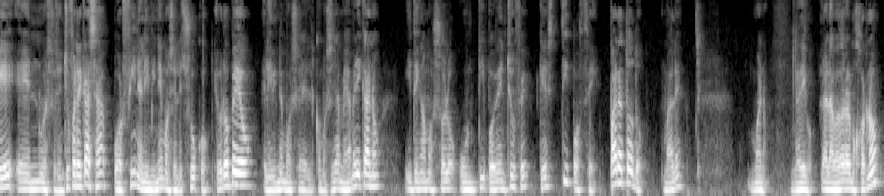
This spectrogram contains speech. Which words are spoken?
Que en nuestros enchufes de casa por fin eliminemos el suco europeo, eliminemos el, como se llame, americano y tengamos solo un tipo de enchufe que es tipo C, para todo, ¿vale? Bueno, ya digo, la lavadora a lo mejor no,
